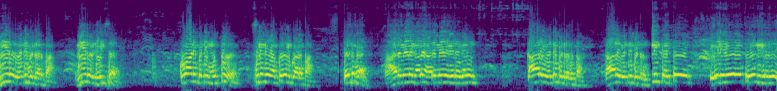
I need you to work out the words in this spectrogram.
வீரர் வெற்றி பெற்றார்ப்பா. வீரர் ஜெயிச்சார். குவாடிப்பட்டி முத்து சிலுங்கையா கோயிலுக்கு வரப்பான் தொட்டுப்பார் அருமையான காலை அருமையான வீரர்கள் காலை வெற்றி பெற்றதுப்பா. காலை வெற்றி பெற்றது. ஜல்லிக்கட்டு இனிதே துவங்குகிறது.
